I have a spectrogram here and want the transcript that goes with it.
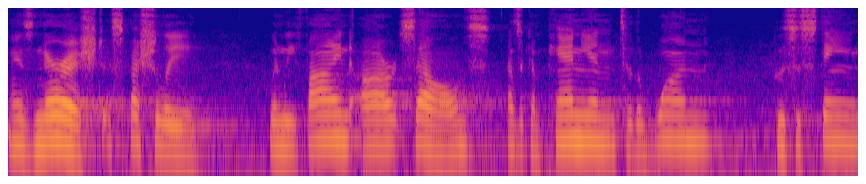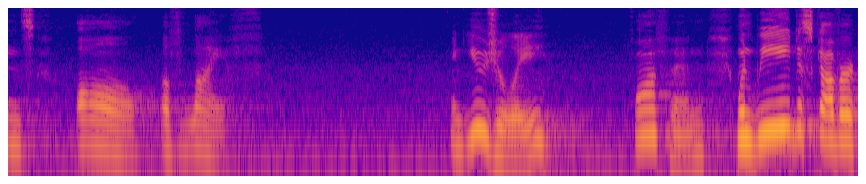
It is nourished especially when we find ourselves as a companion to the one who sustains all of life. And usually, often, when we discover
